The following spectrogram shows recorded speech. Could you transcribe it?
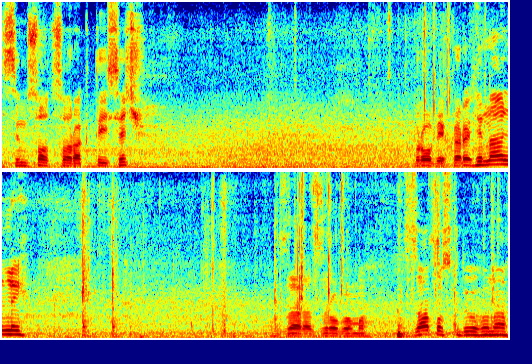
740 тисяч. Пробіг оригінальний. Зараз зробимо запуск двигуна.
